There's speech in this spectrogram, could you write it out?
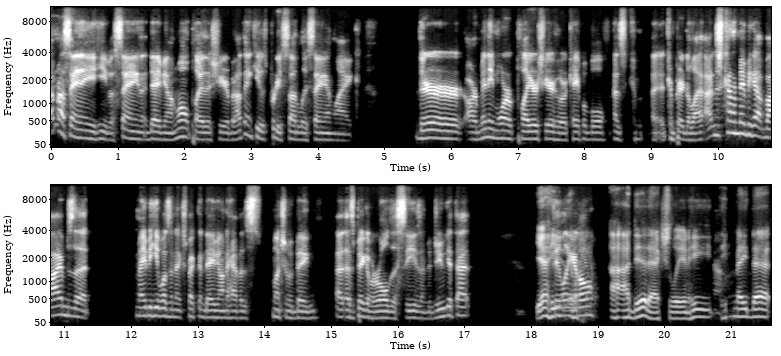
I'm not saying he was saying that Davion won't play this year, but I think he was pretty subtly saying like there are many more players here who are capable as uh, compared to last. I just kind of maybe got vibes that maybe he wasn't expecting Davion to have as much of a big as big of a role this season. Did you get that? Yeah, he, feeling at all? I, I did actually, and he yeah. he made that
